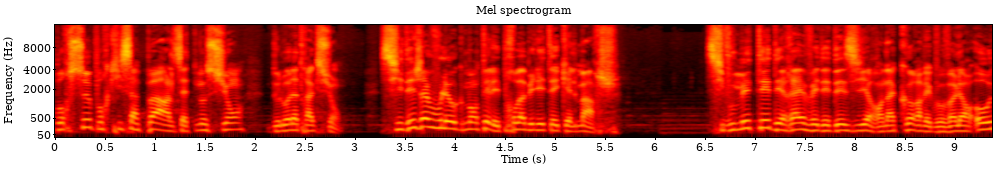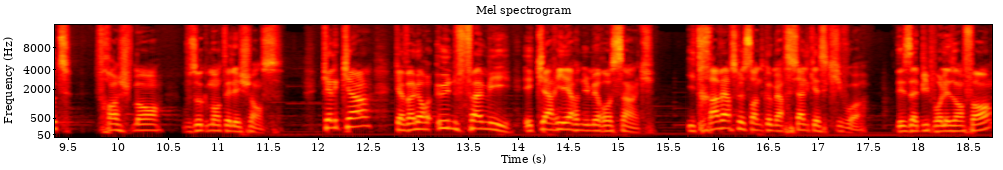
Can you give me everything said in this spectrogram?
pour ceux pour qui ça parle, cette notion de loi d'attraction, si déjà vous voulez augmenter les probabilités qu'elle marche, si vous mettez des rêves et des désirs en accord avec vos valeurs hautes, franchement, vous augmentez les chances. Quelqu'un qui a valeur une famille et carrière numéro 5, il traverse le centre commercial, qu'est-ce qu'il voit Des habits pour les enfants,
